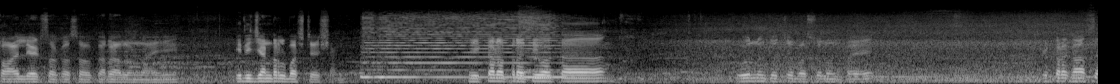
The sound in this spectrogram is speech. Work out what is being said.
టాయిలెట్స్ ఒక సౌకర్యాలు ఉన్నాయి. ఇది జనరల్ బస్ స్టేషన్. ఇక్కడ ప్రతి ఒక్క ఊరు నుంచి వచ్చే బస్సులు ఉంటాయి. ఇక్కడ కాస్త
